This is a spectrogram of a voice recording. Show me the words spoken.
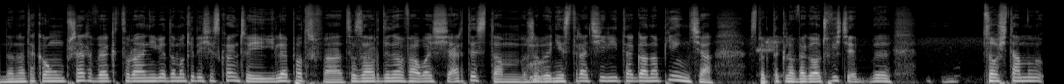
no, na taką przerwę, która nie wiadomo kiedy się skończy i ile potrwa? Co zaordynowałeś artystom, żeby nie stracili tego napięcia spektaklowego? Oczywiście y, coś tam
